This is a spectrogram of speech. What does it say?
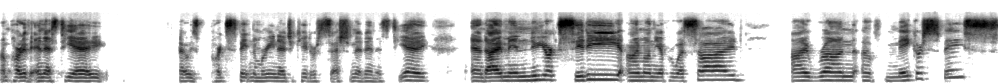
I'm part of NSTA, I always participate in the Marine Educator session at NSTA. And I'm in New York City. I'm on the Upper West Side. I run a makerspace.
